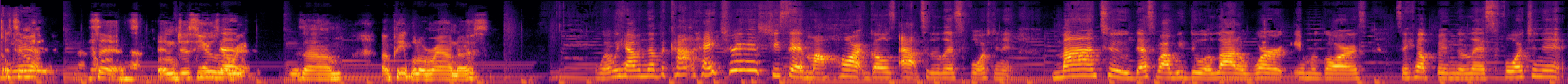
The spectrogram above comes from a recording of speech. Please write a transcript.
yeah. to me, it makes sense. And just using the resources um, of people around us. Well, we have another con. Hey, Trish, she said, My heart goes out to the less fortunate. Mine too. That's why we do a lot of work in regards to helping the less fortunate.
